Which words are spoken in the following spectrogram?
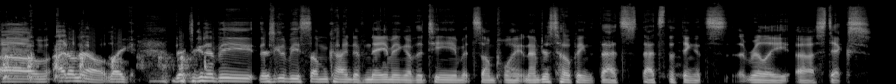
Um, I don't know. Like, there's gonna be there's gonna be some kind of naming of the team at some point, and I'm just hoping that that's that's the thing that's that really uh, sticks.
